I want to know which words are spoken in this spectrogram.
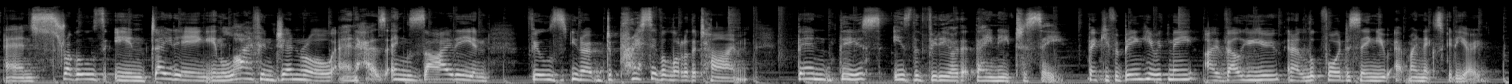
and struggles in dating, in life in general, and has anxiety and feels, you know, depressive a lot of the time, then this is the video that they need to see. Thank you for being here with me. I value you and I look forward to seeing you at my next video.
